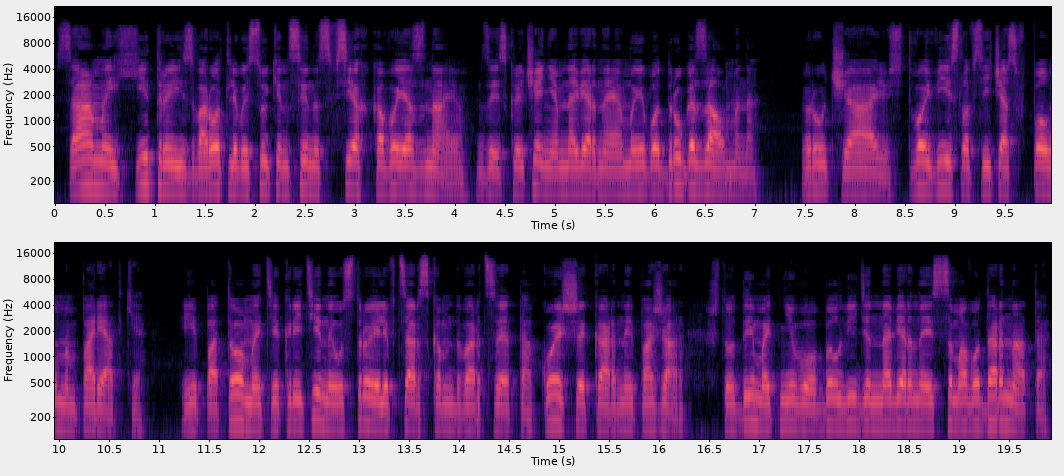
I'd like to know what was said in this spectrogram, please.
Самый хитрый и изворотливый сукин сын из всех, кого я знаю, за исключением, наверное, моего друга Залмана. Ручаюсь, твой Вислов сейчас в полном порядке. И потом эти кретины устроили в царском дворце такой шикарный пожар, что дым от него был виден, наверное, из самого Дарната.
